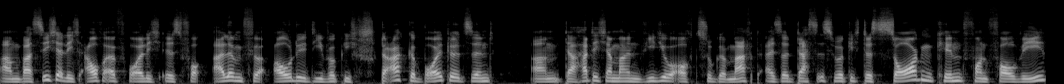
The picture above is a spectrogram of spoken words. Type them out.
ähm, was sicherlich auch erfreulich ist, vor allem für Audi, die wirklich stark gebeutelt sind. Ähm, da hatte ich ja mal ein Video auch zu gemacht. Also das ist wirklich das Sorgenkind von VW,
